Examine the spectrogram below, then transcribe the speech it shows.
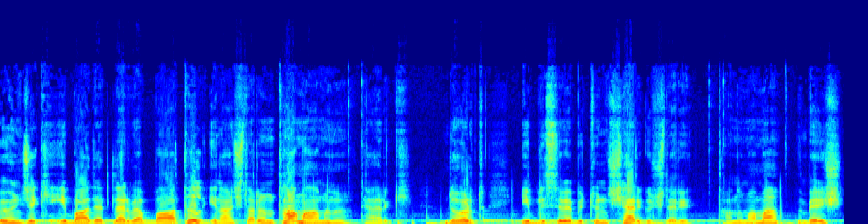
Önceki ibadetler ve batıl inançların tamamını terk. 4. İblisi ve bütün şer güçleri tanımama. 5.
